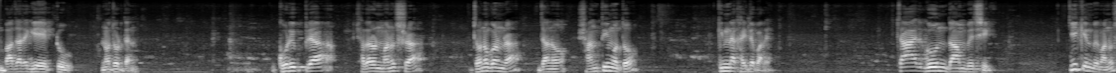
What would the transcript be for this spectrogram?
বাজারে গিয়ে একটু নজর দেন। গরিবরা, সাধারণ মানুষরা, জনগণরা যেন শান্তি মতো কিন্না খাইতে পারে। চার গুণ দাম বেশি। কি কিনবে মানুষ?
